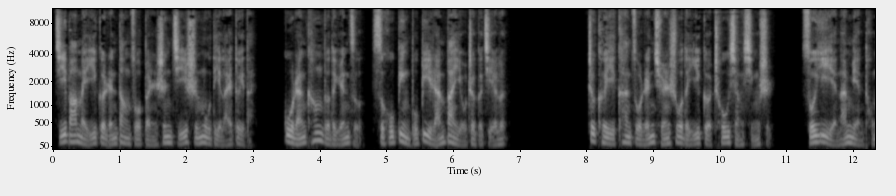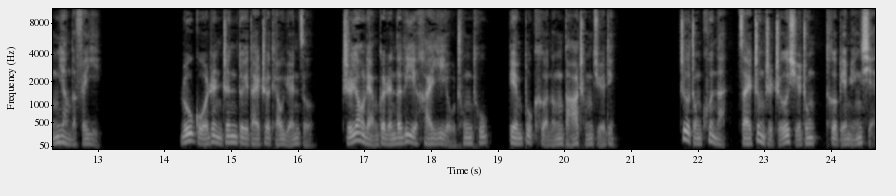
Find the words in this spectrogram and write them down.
即把每一个人当作本身即是目的来对待。固然，康德的原则似乎并不必然伴有这个结论，这可以看作人权说的一个抽象形式，所以也难免同样的非议。如果认真对待这条原则，只要两个人的利害一有冲突，便不可能达成决定。这种困难在政治哲学中特别明显，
